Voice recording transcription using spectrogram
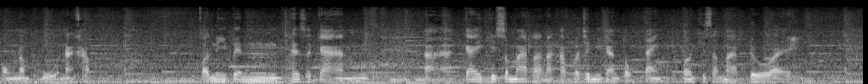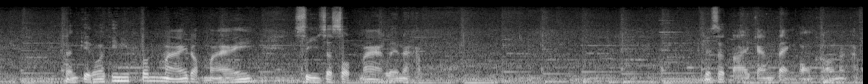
ของน้ำพุนะครับ ตอนนี้เป็นเทศกาลใกล้คริสต์มาสแล้วนะครับ ก็จะมีการตกแต่งต้นคริสต์มาสด้วย สังเกตว่าที่นี่ต้นไม้ดอกไม้สีจะสดมากเลยนะครับ เป็นสไตล์การแต่งของเขานะครับ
